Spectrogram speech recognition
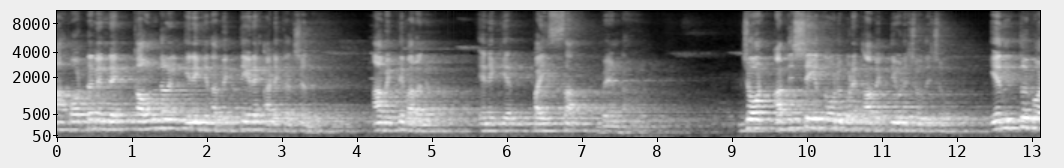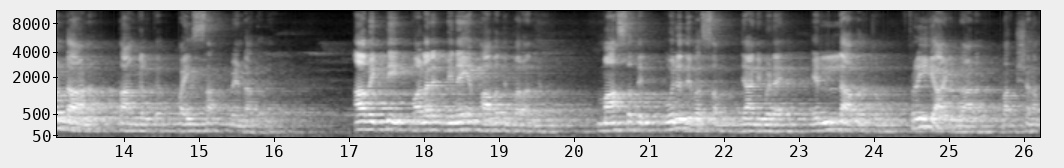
ആ ഹോട്ടലിന്റെ കൗണ്ടറിൽ ഇരിക്കുന്ന വ്യക്തിയുടെ അടുക്കൽ ചെന്നു. ആ വ്യക്തി പറഞ്ഞു എനിക്ക് പൈസ വേണ്ട. ജോൺ അതിശയത്തോടുകൂടി ആ വ്യക്തിയോട് ചോദിച്ചു എന്തുകൊണ്ടാണ് താങ്കൾക്ക് പൈസ വേണ്ടാത്തത്? ആ വ്യക്തി വളരെ വിനയഭാവത്തിൽ പറഞ്ഞു മാസത്തിൽ ഒരു ദിവസം ഞാനിവിടെ എല്ലാവർക്കും ഫ്രീ ആയിട്ടാണ് ഭക്ഷണം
